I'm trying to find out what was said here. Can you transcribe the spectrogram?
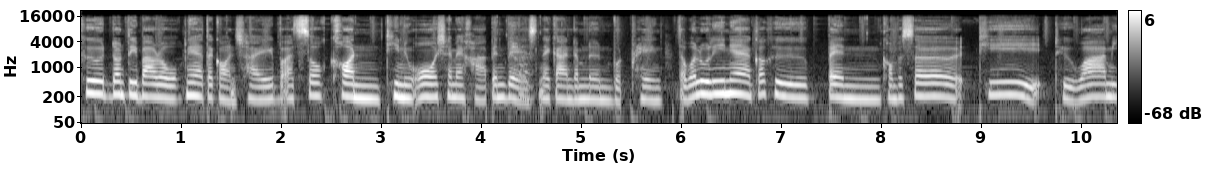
คือดนตรีบาโรกเนี่ยแต่ก่อนใช้บัสโซcontinuo ใช่ไหมคะ เป็นเบสในการดำเนินบทเพลง แต่ว่าลูลี่เนี่ยก็คือเป็น composer ที่ถือว่ามี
